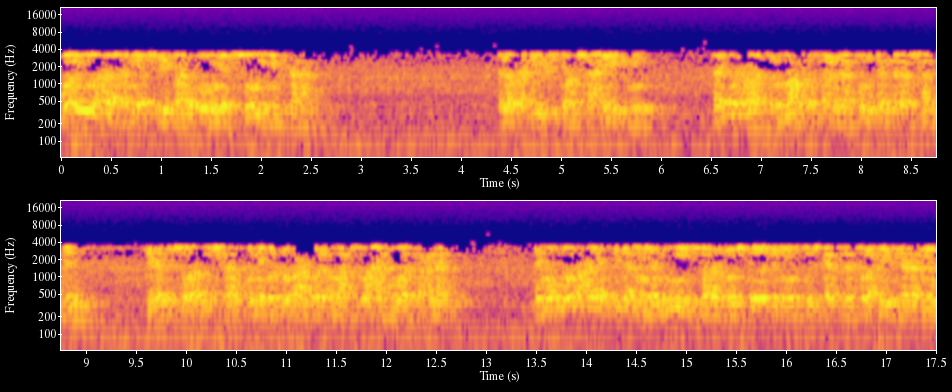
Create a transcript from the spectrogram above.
وإما أن يصرف عنه من السوء مثلها. Dalam hadis yang sahih ini Nabi Muhammad SAW laporkan dalam sabda Tidak ada seorang Islam pun yang berdoa kepada Allah SWT dengan doa yang tidak mengandungi suara dosa dan memutuskan silaturahim dalamnya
